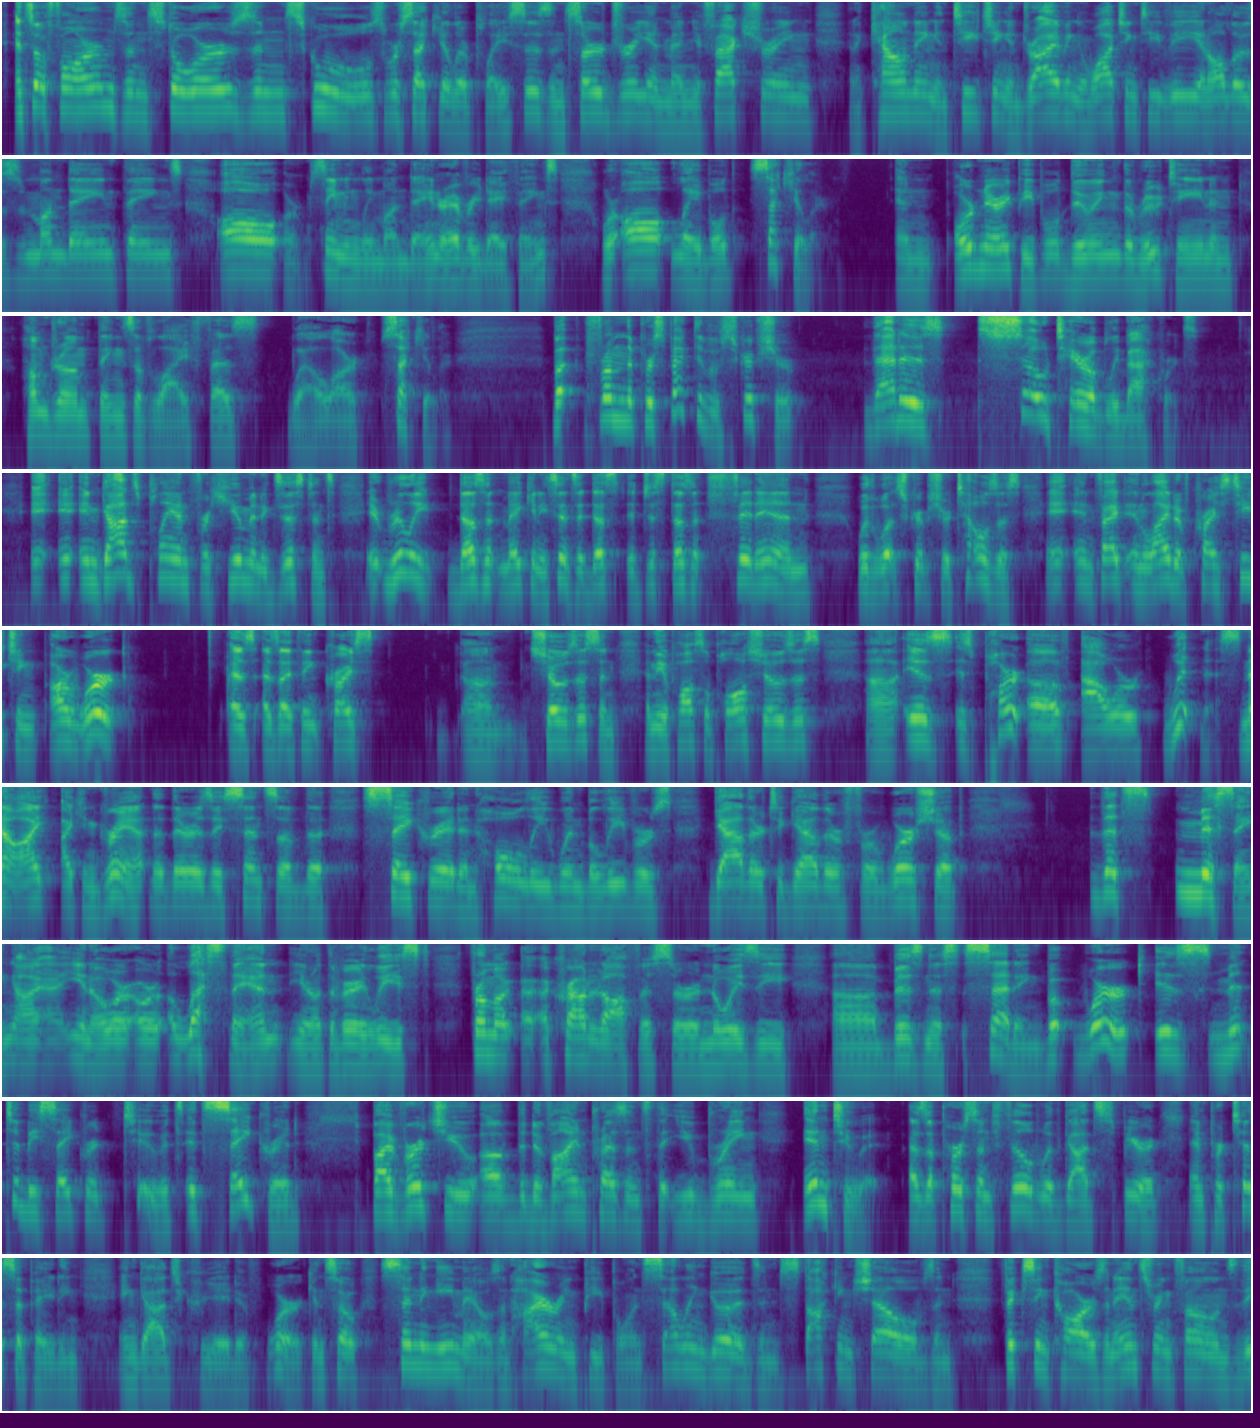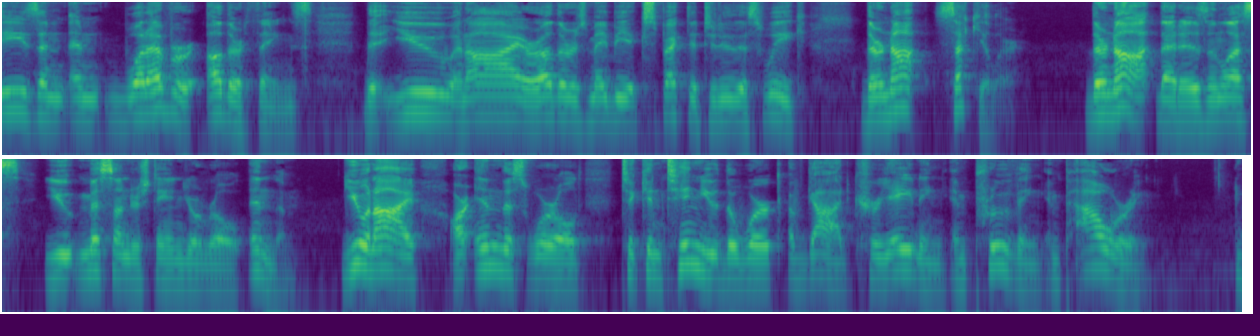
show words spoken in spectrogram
And so farms and stores and schools were secular places, and surgery and manufacturing and accounting and teaching and driving and watching TV and all those mundane things, all or seemingly mundane or everyday things, were all labeled secular. And ordinary people doing the routine and humdrum things of life as well are secular. But from the perspective of Scripture, that is so terribly backwards in God's plan for human existence, it really doesn't make any sense. It does. It just doesn't fit in with what Scripture tells us. In fact, in light of Christ's teaching, our work, as as I think Christ um, shows us, and and the Apostle Paul shows us, uh, is is part of our witness. Now, I I can grant that there is a sense of the sacred and holy when believers gather together for worship that's missing, I you know, or, or less than, you know, at the very least, from a, a crowded office or a noisy uh, business setting. But work is meant to be sacred too. It's it's sacred by virtue of the divine presence that you bring into it as a person filled with God's Spirit and participating in God's creative work. And so, sending emails and hiring people and selling goods and stocking shelves and fixing cars and answering phones, these and, and whatever other things that you and I or others may be expected to do this week, they're not secular. They're not, that is, unless you misunderstand your role in them. You and I are in this world to continue the work of God, creating, improving, empowering,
